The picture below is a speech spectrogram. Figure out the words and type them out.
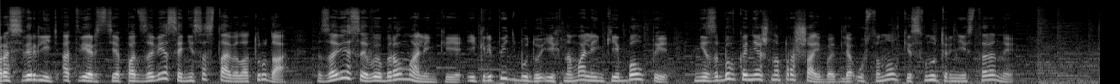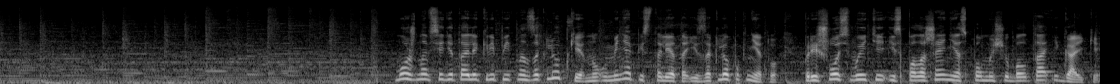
Просверлить отверстие под завесой не составило труда. Завесы выбрал маленькие и крепить буду их на маленькие болты, не забыв конечно про шайбы для установки с внутренней стороны. Можно все детали крепить на заклепке, но у меня пистолета и заклепок нету. Пришлось выйти из положения с помощью болта и гайки.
